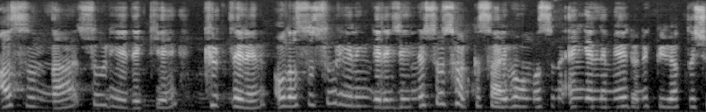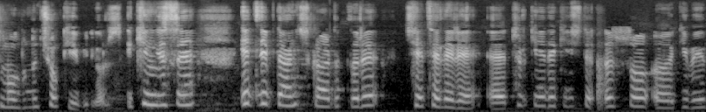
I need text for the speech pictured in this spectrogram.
aslında Suriye'deki Kürtlerin olası Suriye'nin geleceğinde söz hakkı sahibi olmasını engellemeye dönük bir yaklaşım olduğunu çok iyi biliyoruz. İkincisi İdlib'den çıkardıkları çeteleri, e, Türkiye'deki işte ÖSO e, gibi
